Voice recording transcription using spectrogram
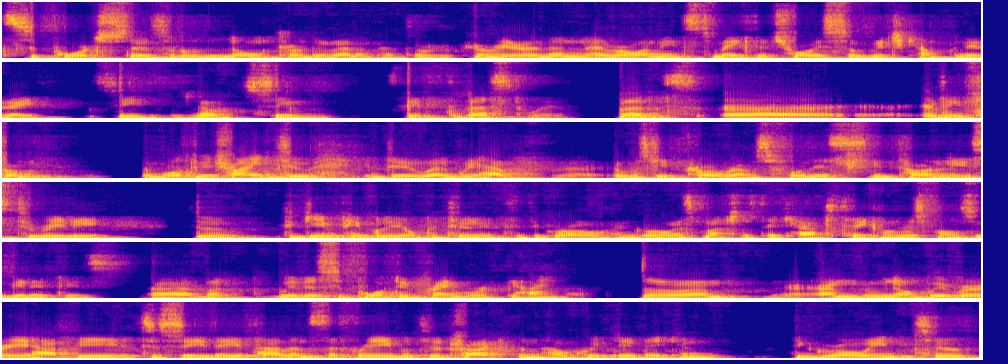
supports the sort of long term development of your career, and then everyone needs to make the choice of which company they see you know seem fit the best with. But uh, I think from what we're trying to do, and we have uh, obviously programs for this internally, is to really to, to give people the opportunity to grow and grow as much as they can, to take on responsibilities, uh, but with a supportive framework behind that. So, um, I'm, you know, we're very happy to see the talents that we're able to attract and how quickly they can, can grow into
